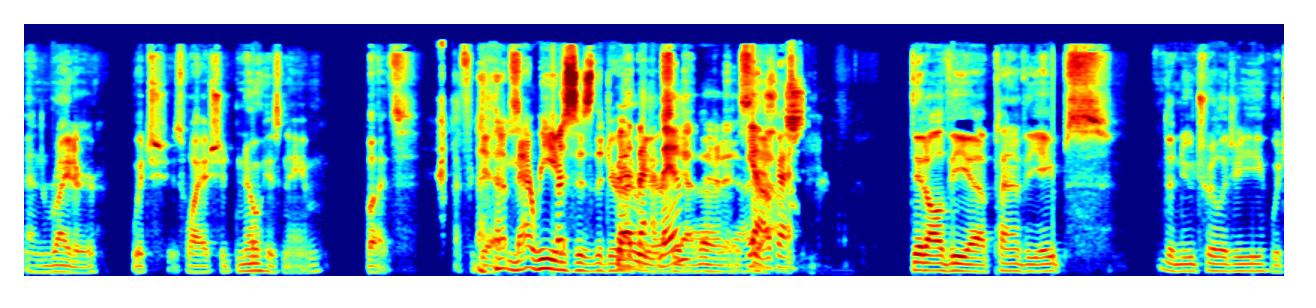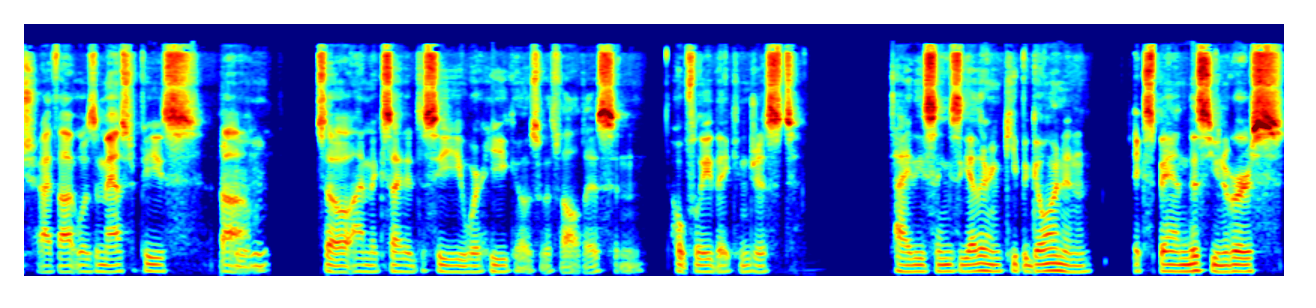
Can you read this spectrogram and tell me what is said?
and writer, which is why I should know his name, but I forget. Matt Reeves is the Matt director. Yeah, there it is. Yeah, okay. Did all the uh, Planet of the Apes, the new trilogy, which I thought was a masterpiece. Um, Mhm. So I'm excited to see where he goes with all this, and hopefully they can just tie these things together and keep it going and expand this universe.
